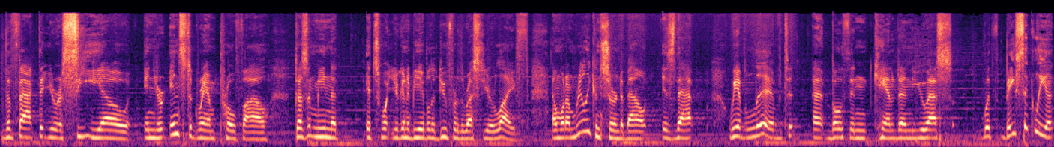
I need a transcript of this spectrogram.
the fact that you're a CEO in your Instagram profile doesn't mean that it's what you're going to be able to do for the rest of your life. And what I'm really concerned about is that we have lived, at, both in Canada and the US, with basically an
